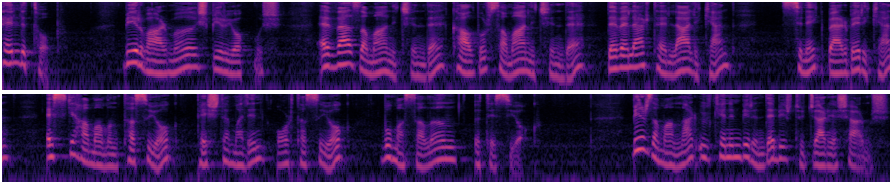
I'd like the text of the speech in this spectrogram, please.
telli top. Bir varmış bir yokmuş. Evvel zaman içinde, kalbur saman içinde, develer tellal iken, sinek berber iken, eski hamamın tası yok, peştemalin ortası yok, bu masalın ötesi yok. Bir zamanlar ülkenin birinde bir tüccar yaşarmış.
